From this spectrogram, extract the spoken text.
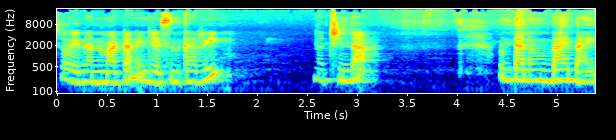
సో ఇదన్నమాట నేను చేసిన కర్రీ. నచ్చిందా? ఉంటాను. బాయ్ బాయ్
